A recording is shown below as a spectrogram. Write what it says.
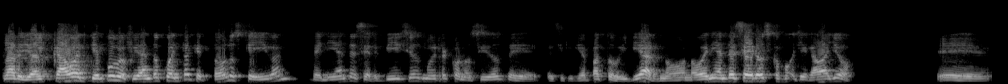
Claro, yo al cabo del tiempo me fui dando cuenta que todos los que iban venían de servicios muy reconocidos de, de cirugía patobiliar, no, no venían de ceros como llegaba yo. Eh,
